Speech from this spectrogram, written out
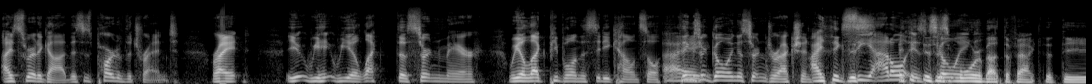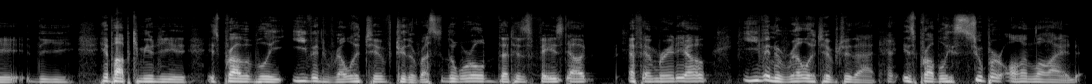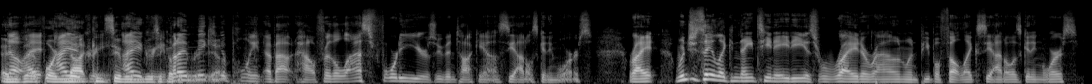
I swear to God, this is part of the trend, right? You, we we elect the certain mayor, we elect people on the city council. Things are going a certain direction. I think this, Seattle I think is this going. is more about the fact that the the hip hop community is probably even relative to the rest of the world that has phased out FM radio, even relative to that, is probably super online and no, therefore I, I not agree. consuming I agree, music. but I'm making radio. a point about how for the last 40 years we've been talking about Seattle's getting worse, right? Wouldn't you say like 1980 is right around when people felt like Seattle was getting worse?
